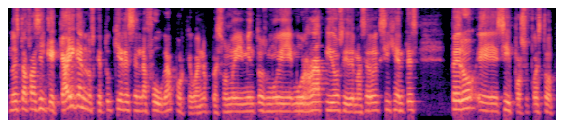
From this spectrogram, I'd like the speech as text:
no está fácil que caigan los que tú quieres en la fuga, porque bueno, pues son movimientos muy, muy rápidos y demasiado exigentes, pero eh, sí, por supuesto,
